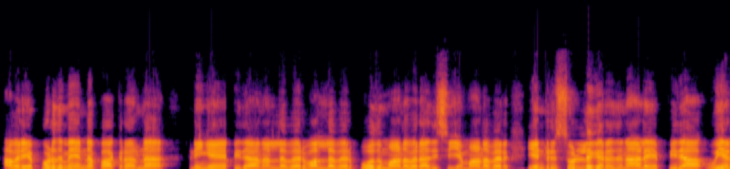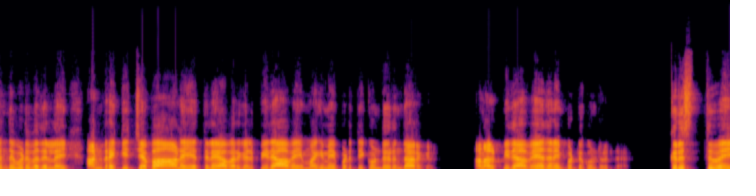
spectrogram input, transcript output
அவர் எப்பொழுதுமே என்ன பார்க்கிறாருன்னா நீங்க பிதா நல்லவர் வல்லவர் போதுமானவர் அதிசயமானவர் என்று சொல்லுகிறதுனாலே பிதா உயர்ந்து விடுவதில்லை. அன்றைக்கு ஜெப ஆலயத்திலே அவர்கள் பிதாவை மகிமைப்படுத்தி கொண்டிருந்தார்கள். ஆனால் பிதா வேதனைப்பட்டு கொண்டிருந்தார். கிறிஸ்துவை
